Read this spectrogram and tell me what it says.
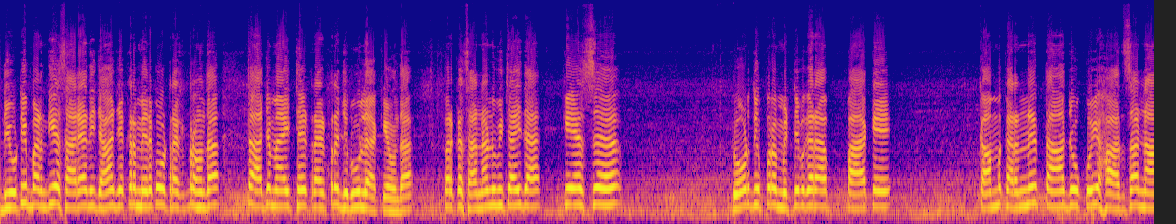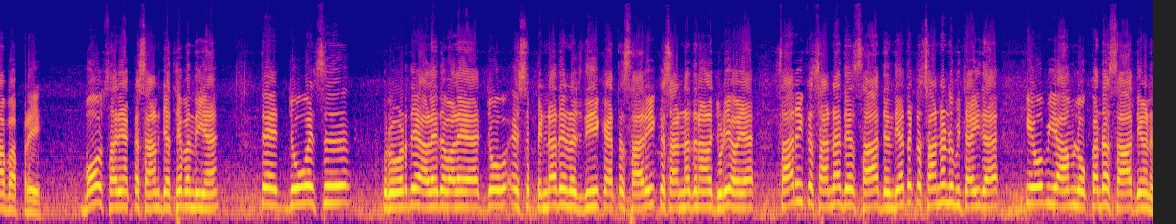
ਡਿਊਟੀ ਬਣਦੀ ਹੈ ਸਾਰਿਆਂ ਦੀ ਜਹਾਂ ਜੇਕਰ ਮੇਰੇ ਕੋਲ ਟਰੈਕਟਰ ਹੁੰਦਾ, ਤਾਂ ਅੱਜ ਮੈਂ ਇੱਥੇ ਟਰੈਕਟਰ ਜ਼ਰੂਰ ਲੈ ਕੇ ਆਉਂਦਾ। ਪਰ ਕਿਸਾਨਾਂ ਨੂੰ ਵੀ ਚਾਹੀਦਾ ਕਿ ਇਸ ਰੋਡ ਦੇ ਉੱਪਰ ਮਿੱਟੀ ਵਗੈਰਾ ਪਾ ਕੇ ਕੰਮ ਕਰਨ ਤਾਂ ਜੋ ਕੋਈ ਹਾਦਸਾ ਨਾ ਵਾਪਰੇ। ਬਹੁਤ ਸਾਰੀਆਂ ਕਿਸਾਨ ਜਥੇਬੰਦੀਆਂ ਤੇ ਜੋ ਇਸ ਰੋਡ ਦੇ ਆਲੇ ਦੁਆਲੇ ਹੈ, ਜੋ ਇਸ ਪਿੰਡਾਂ ਦੇ ਨਜ਼ਦੀਕ ਹੈ, ਤੇ ਸਾਰੇ ਕਿਸਾਨਾਂ ਦੇ ਨਾਲ ਜੁੜੇ ਹੋਏ ਹੈ। ਸਾਰੇ ਕਿਸਾਨਾਂ ਦੇ ਸਾਥ ਦਿੰਦੇ ਆ ਤੇ ਕਿਸਾਨਾਂ ਨੂੰ ਵੀ ਚਾਹੀਦਾ ਹੈ ਕਿ ਉਹ ਵੀ ਆਮ ਲੋਕਾਂ ਦਾ ਸਾਥ ਦੇਣ।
